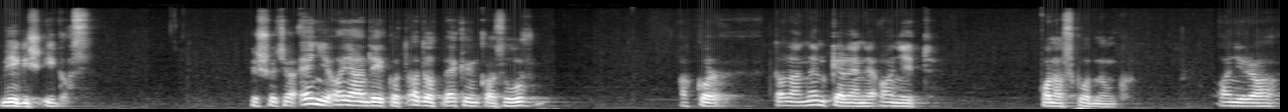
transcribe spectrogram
mégis igaz. És hogyha ennyi ajándékot adott nekünk az Úr, akkor talán nem kellene annyit panaszkodnunk, annyira,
